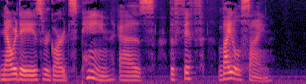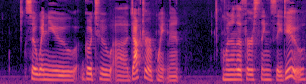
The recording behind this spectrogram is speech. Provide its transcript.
nowadays regards pain as the fifth vital sign. So when you go to a doctor appointment, one of the first things they do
